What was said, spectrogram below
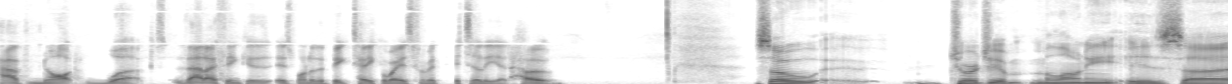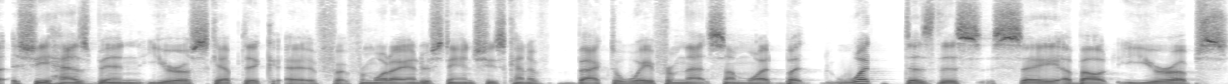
have not worked. That I think is, is one of the big takeaways from Italy at home. So, uh, Giorgia Meloni is uh, she has been Eurosceptic. Uh, f- from what I understand, she's kind of backed away from that somewhat. But what does this say about Europe's?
